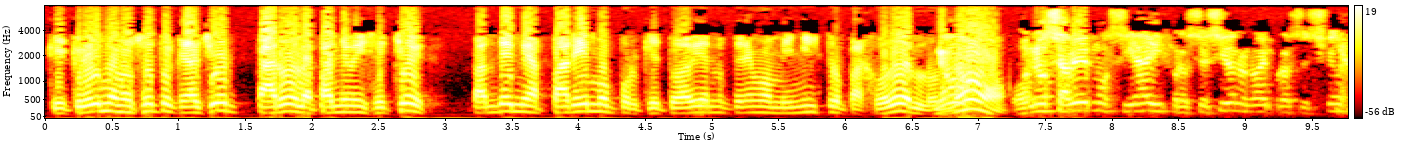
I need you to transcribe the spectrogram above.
que creemos nosotros que ayer paró la pandemia y dice, che, pandemia paremos porque todavía no tenemos ministro para joderlo. No, o no sabemos si hay procesión o no hay procesión.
